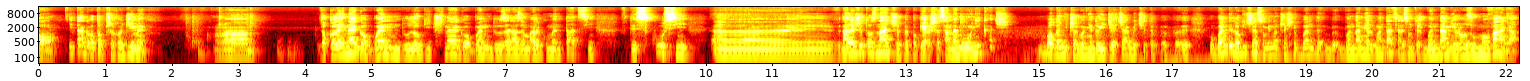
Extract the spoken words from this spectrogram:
O, i tak oto przechodzimy do kolejnego błędu logicznego, błędu zarazem argumentacji w dyskusji. Eee, należy to znać, żeby po pierwsze samemu unikać, bo do niczego nie dojdziecie. Jakby cię te, bo błędy logiczne są jednocześnie błędy, błędami argumentacji, ale są też błędami rozumowania.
